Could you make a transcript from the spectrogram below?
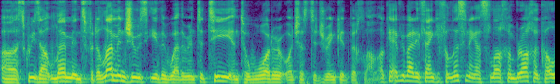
Uh, squeeze out lemons for the lemon juice, either whether into tea, into water, or just to drink it bichlal. Okay, everybody, thank you for listening. Aslach and bracha, kol.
